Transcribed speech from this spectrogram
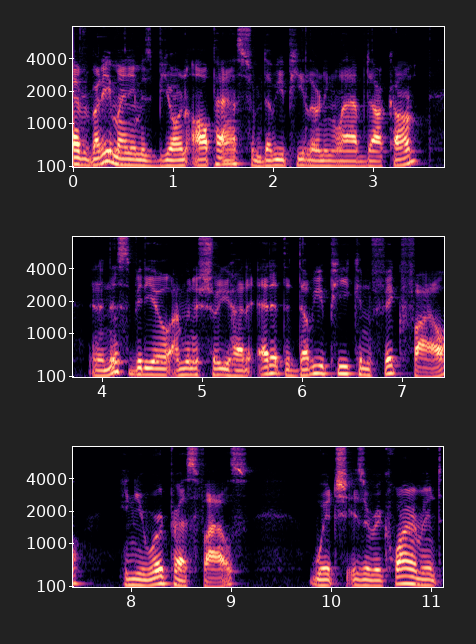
everybody, my name is Bjorn Allpass from WPLearningLab.com and in this video I'm going to show you how to edit the WP config file in your WordPress files which is a requirement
